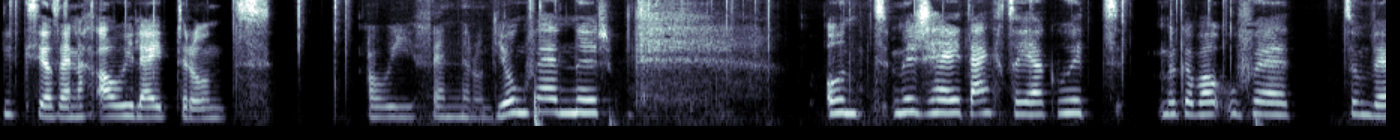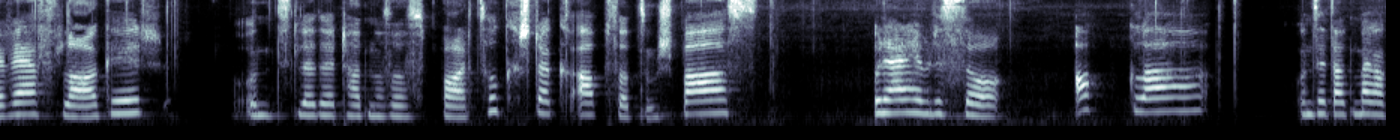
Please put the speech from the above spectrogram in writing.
Leute, also eigentlich alle Leiter und alle Fenner und Jungfenner. Und wir haben gedacht, so, ja gut, wir gehen mal rauf zum WWF-Lager und lassen dort halt noch so ein paar Zuckerstöcke ab, so zum Spass. Und dann haben wir das so abgelassen und es hat halt mega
